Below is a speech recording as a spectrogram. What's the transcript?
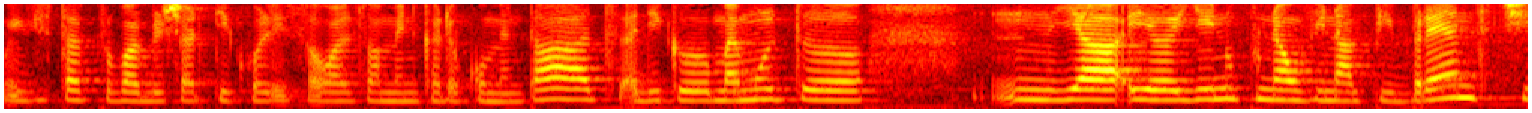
existat probabil și articole sau alți oameni care au comentat, adică mai mult uh, ea, ei nu puneau vina pe brand, ci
